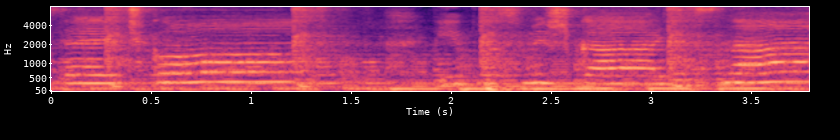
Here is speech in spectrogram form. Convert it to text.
містечко і посмішка ясна.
